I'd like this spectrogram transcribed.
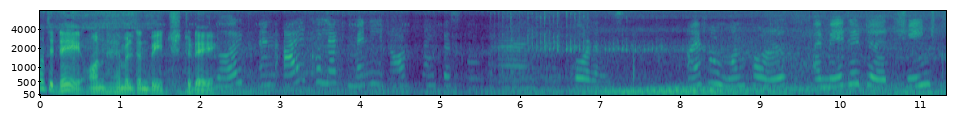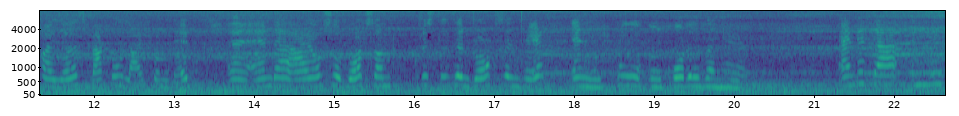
Was the day on Hamilton Beach today? Good, and I collect many rocks and crystals and corals. I found one coral. I made it uh, change colors back to life from dead, uh, and uh, I also bought some crystals and rocks in here and two uh, corals in here. And it, uh, in this,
